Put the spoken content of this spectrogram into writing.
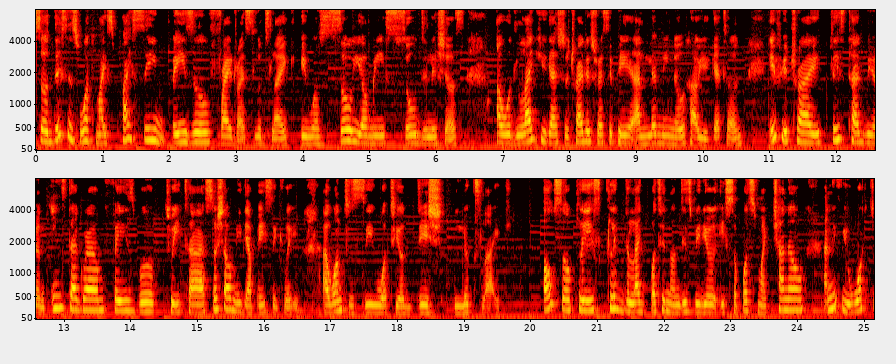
So this is what my spicy basil fried rice looks like. It was so yummy, so delicious. I would like you guys to try this recipe and let me know how you get on. If you try it, please tag me on Instagram, Facebook, Twitter, social media basically. I want to see what your dish looks like. Also, please click the like button on this video. It supports my channel. And if you watched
